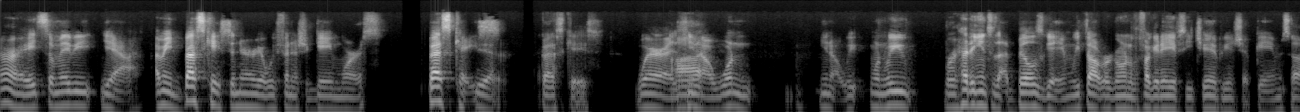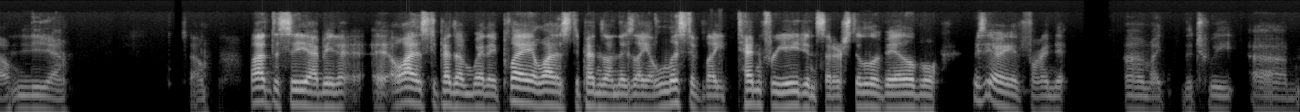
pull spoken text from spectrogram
All right. So maybe yeah. I mean, best case scenario, we finish a game worse. Best case. Yeah. Best case. Whereas Uh, you know when, you know we when we were heading into that Bills game, we thought we are going to the fucking AFC Championship game. So Yeah. So we'll have to see. I mean, a- a lot of this depends on where they play. A lot of this depends on there's like a list of like 10 free agents that are still available. Let me see if I can find it. Um, like the tweet. Um,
